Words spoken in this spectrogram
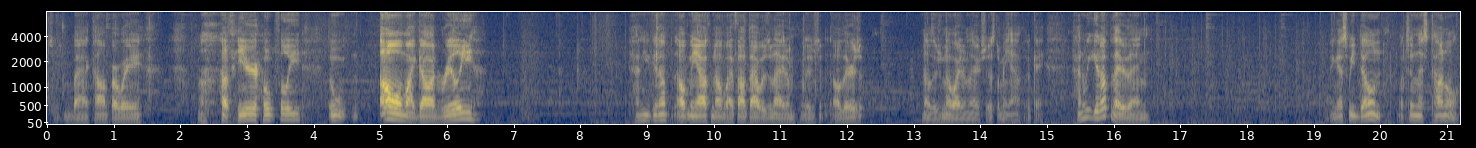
Just back hop our way up here, hopefully. Ooh. Oh my god, really? How do you get up? Oh, Meowth? Nope, I thought that was an item. There's, oh, there's... No, there's no item there. It's just a Meowth. Okay. How do we get up there, then? I guess we don't. What's in this tunnel?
